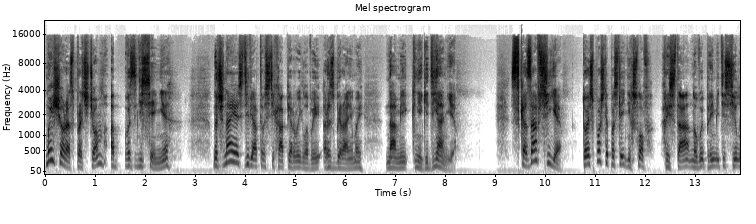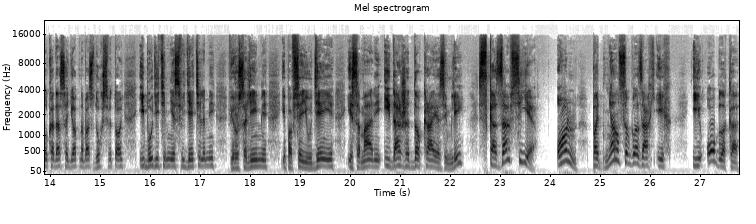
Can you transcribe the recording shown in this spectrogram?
Мы еще раз прочтем об Вознесении, начиная с 9 стиха 1 главы, разбираемой нами книги Деяния. «Сказав сие», то есть после последних слов Христа, но вы примете силу, когда сойдет на вас Дух Святой, и будете мне свидетелями в Иерусалиме и по всей Иудее и Самарии, и даже до края земли. Сказав сие, Он поднялся в глазах их, и облако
